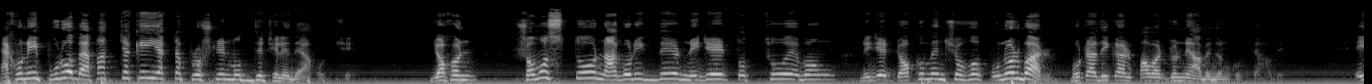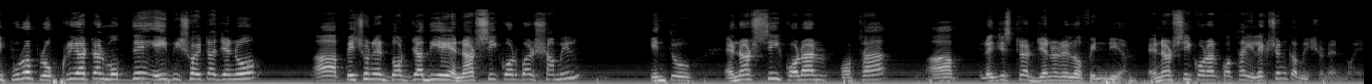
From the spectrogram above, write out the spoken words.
এখন এই পুরো ব্যাপারটাকেই একটা প্রশ্নের মধ্যে ঠেলে দেওয়া হচ্ছে। যখন সমস্ত নাগরিকদের নিজের তথ্য এবং নিজের ডকুমেন্ট সহ পুনর্বার ভোটাধিকার পাওয়ার জন্য আবেদন করতে হবে। এই পুরো প্রক্রিয়াটার মধ্যে এই বিষয়টা যেন পেছনের দরজা দিয়ে এনআরসি করবার সামিল। কিন্তু এনআরসি করার কথা রেজিস্ট্রার জেনারেল অফ ইন্ডিয়ার এনআরসি করার কথা ইলেকশন কমিশনের নয়।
